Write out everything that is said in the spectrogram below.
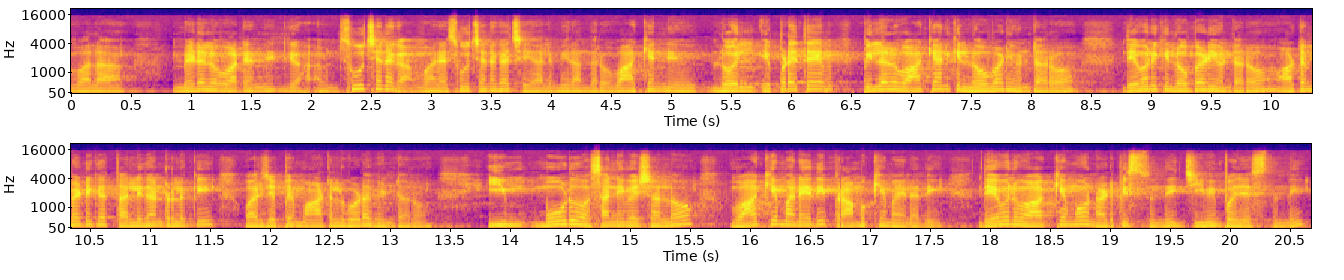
వాళ్ళ మెడలు వాటిని సూచనగా వారి సూచనగా చేయాలి మీరందరూ. వాక్యాన్ని లో ఎప్పుడైతే పిల్లలు వాక్యానికి లోబడి ఉంటారో దేవునికి లోబడి ఉంటారో ఆటోమేటిక్గా తల్లిదండ్రులకి వారు చెప్పే మాటలు కూడా వింటారు. ఈ మూడు సన్నివేశాల్లో వాక్యం అనేది ప్రాముఖ్యమైనది. దేవుని వాక్యము నడిపిస్తుంది జీవింపజేస్తుంది.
